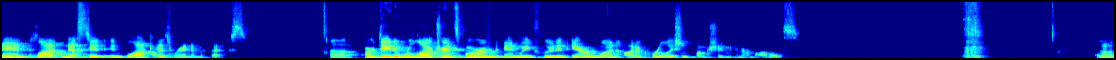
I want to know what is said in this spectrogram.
and plot nested in block as random effects. Uh, our data were log transformed and we include an AR1 autocorrelation function in our models. Uh,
